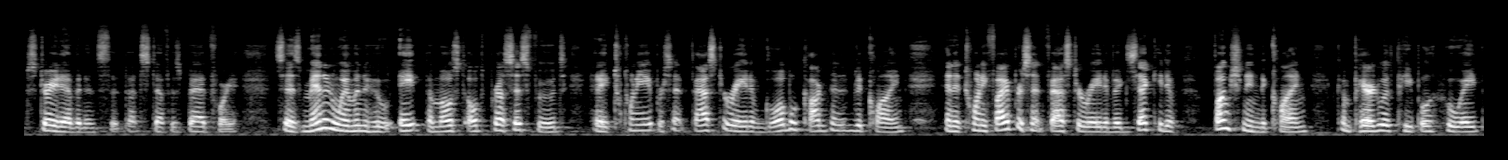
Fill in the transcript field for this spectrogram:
straight evidence that that stuff is bad for you. It says men and women who ate the most ultra processed foods had a 28% faster rate of global cognitive decline and a 25% faster rate of executive functioning decline compared with people who ate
